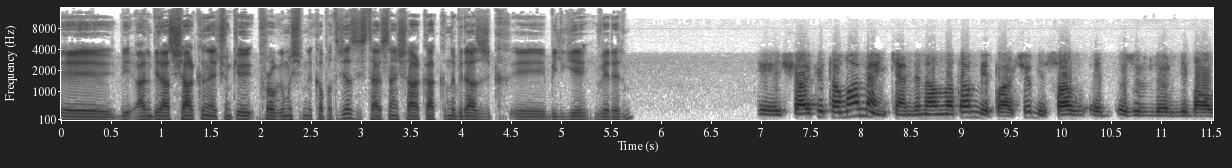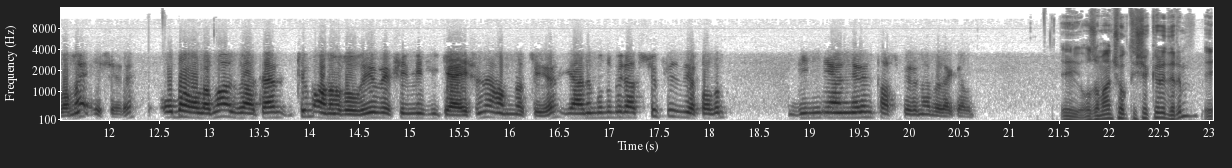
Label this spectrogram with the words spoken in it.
E, bir, hani biraz şarkı ne? Çünkü programı şimdi kapatacağız. İstersen şarkı hakkında birazcık e, bilgi verelim. Ee, şarkı tamamen kendini anlatan bir parça. Bir saz, e, özür diliyorum bir bağlama eseri. O bağlama zaten tüm Anadolu'yu ve filmin hikayesini anlatıyor. Yani bunu biraz sürpriz yapalım. Dinleyenlerin tasvirine bırakalım. E, o zaman çok teşekkür ederim. E,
